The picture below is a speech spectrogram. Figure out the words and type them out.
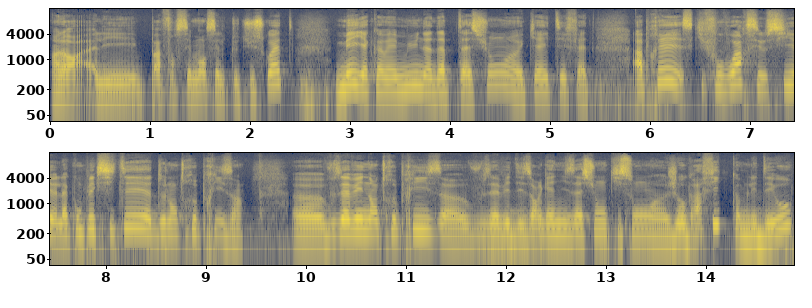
Alors elle n'est pas forcément celle que tu souhaites, mais il y a quand même eu une adaptation qui a été faite. Après, ce qu'il faut voir, c'est aussi la complexité de l'entreprise. Euh, vous avez une entreprise, euh, vous avez des organisations qui sont euh, géographiques, comme les DO,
